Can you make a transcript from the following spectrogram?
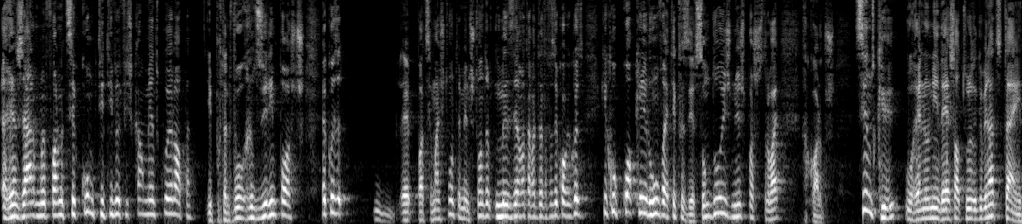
arranjar uma forma de ser competitiva fiscalmente com a Europa. E, portanto, vou reduzir impostos. A coisa pode ser mais tonta, menos tonta, mas ela estava a tentar fazer qualquer coisa que é que qualquer um vai ter que fazer. São 2 milhões de postos de trabalho, recordo-vos. Sendo que o Reino Unido, a esta altura do campeonato, tem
